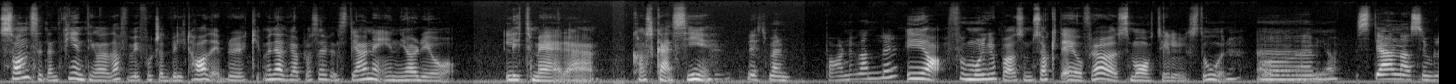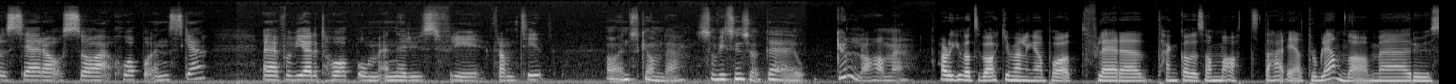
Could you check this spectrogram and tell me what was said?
sånn sett en fin ting, og det er derfor vi fortsatt vil ta det i bruk. Men det at vi har plassert en stjerne inn, gjør det jo litt mer eh, Hva skal jeg si? Litt mer barnevennlig. Ja, for målgruppa som sagt er jo fra små til stor. Og Eh, ja. stjerna symboliserer også håp og ønske. Eh, for vi har et håp om en rusfri framtid. Og ønske om det. Så vi syns jo at det er jo gull å ha med. Har dere fått tilbakemeldinger på at flere tenker det samme, at det her er et problem da, med rus,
